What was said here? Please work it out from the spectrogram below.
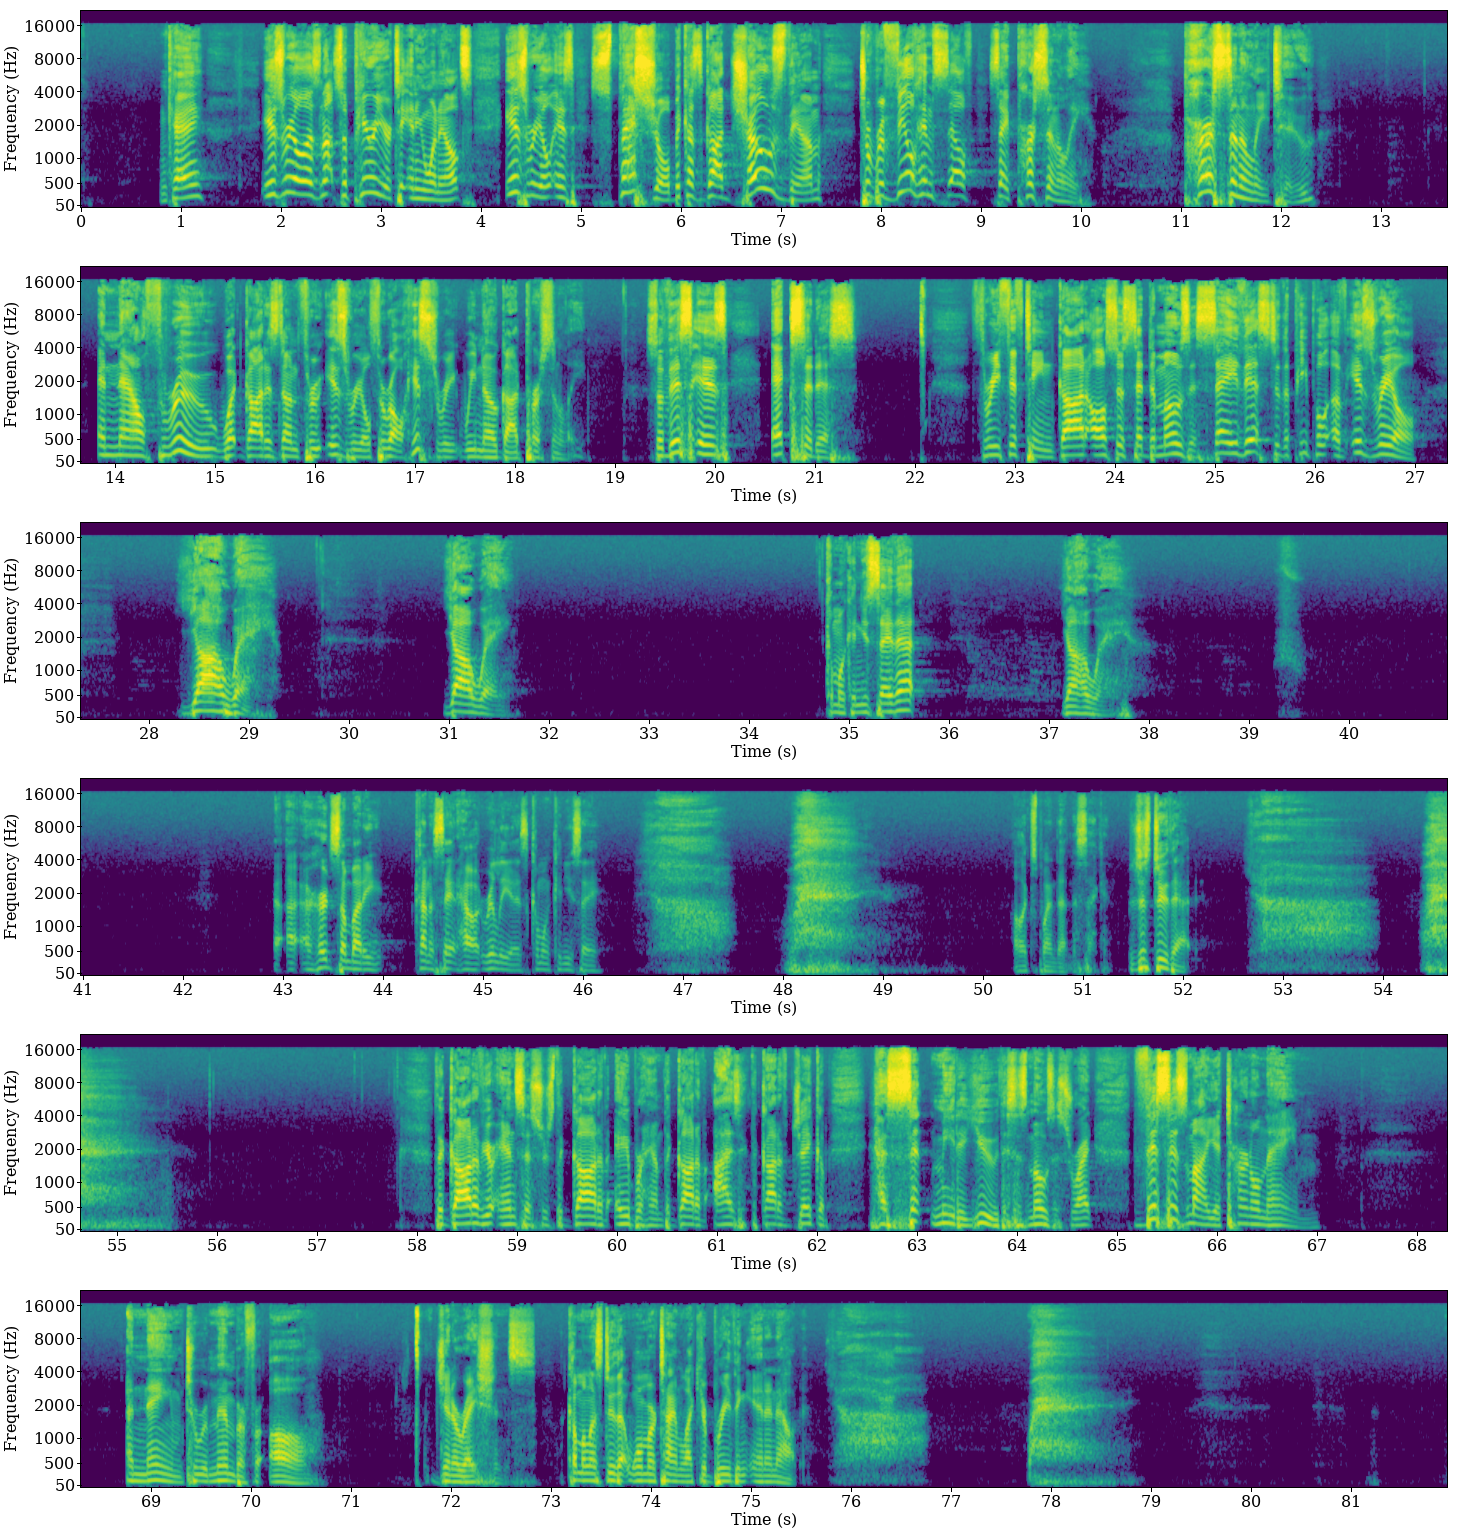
Okay? Israel is not superior to anyone else. Israel is special because God chose them to reveal himself, say, personally. Personally to. And now, through what God has done through Israel, through all history, we know God personally. So, this is Exodus 3:15 God also said to Moses, "Say this to the people of Israel: Yahweh Yahweh Come on, can you say that? Yahweh. I heard somebody kind of say it how it really is. Come on, can you say? I'll explain that in a second. But just do that. The God of your ancestors, the God of Abraham, the God of Isaac, the God of Jacob has sent me to you. This is Moses, right? This is my eternal name. A name to remember for all generations. Come on, let's do that one more time like you're breathing in and out.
